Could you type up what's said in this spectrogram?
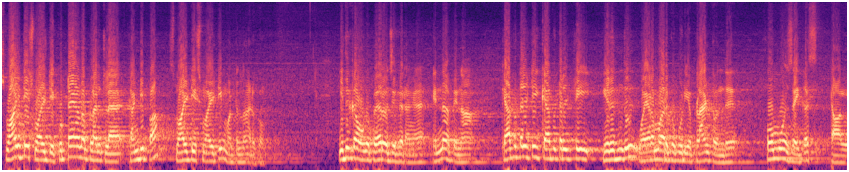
ஸ்மால் டி ஸ்மால் குட்டையான பிளான்ட்டில் கண்டிப்பாக ஸ்மால் டீ ஸ்மால் மட்டும்தான் இருக்கும். இதுக்கு அவங்க பேர் வச்சுக்கிறாங்க. என்ன அப்படின்னா கேபிட்டல் டி கேபிட்டல் டி இருந்து உயரமாக இருக்கக்கூடிய பிளான்ட் வந்து ஹோமோசைகஸ் டால்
